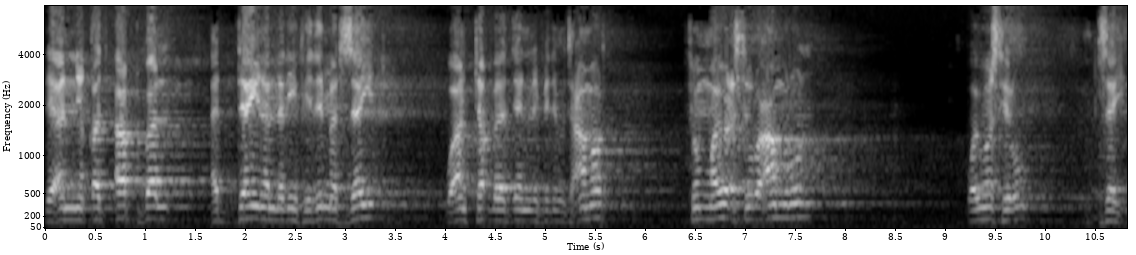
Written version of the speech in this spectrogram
لأني قد أقبل الدين الذي في ذمة زيد وأن تقبل الدين الذي في ذمة عمر ثم يعسر عمرو ويسر زيد.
